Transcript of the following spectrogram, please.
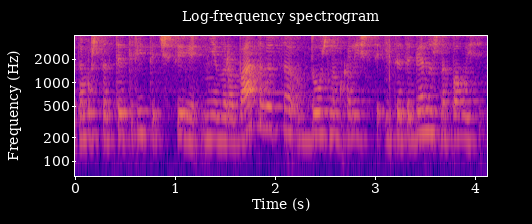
потому что Т3, Т4 не вырабатываются в должном количестве, и ТТГ нужно повысить.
